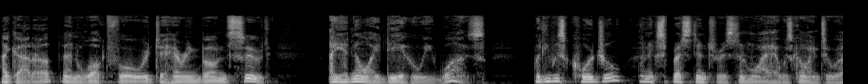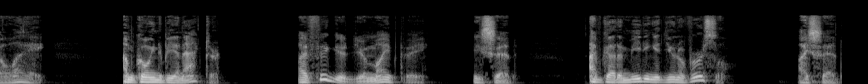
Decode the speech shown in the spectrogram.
I got up and walked forward to Herringbone's suit. I had no idea who he was, but he was cordial and expressed interest in why I was going to L.A. I'm going to be an actor. I figured you might be, he said. I've got a meeting at Universal. I said.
